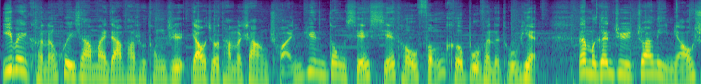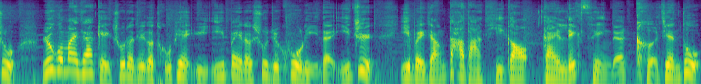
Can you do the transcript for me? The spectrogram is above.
，eBay 可能会向卖家发出通知，要求他们上传运动鞋鞋头缝合部分的图片。那么根据专利描述，如果卖家给出的这个图片与 eBay 的数据库里的一致，eBay 将大大提高该 listing 的可见度。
